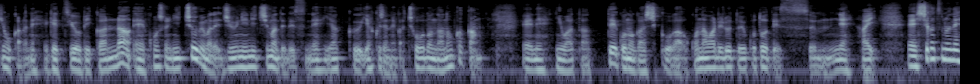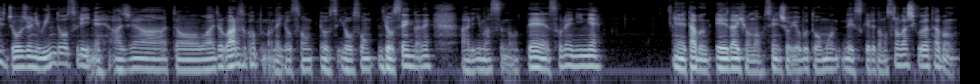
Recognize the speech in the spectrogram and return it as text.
今日からね、月曜日から、えー、今週日曜日まで12日までですね、約、約じゃないか、ちょうど7日間、えー、ね、にわたって、この合宿が行われるということですね。はい。えー、7月のね、上旬に Windows 3ね、アジアとワールドカップのね、予選、予選、予選がね、ありますので、それにね、えー、多分 A 代表の選手を呼ぶと思うんですけれども、その合宿が多分、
